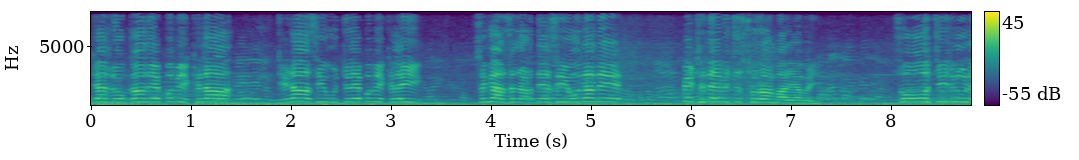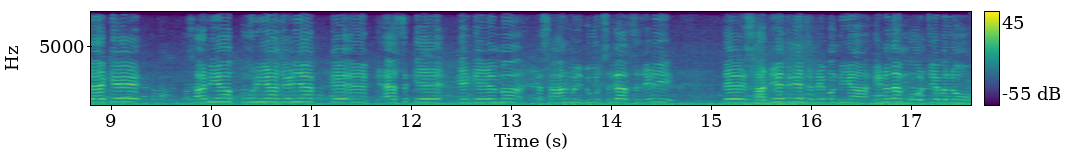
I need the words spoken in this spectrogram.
ਜਾਂ ਲੋਕਾਂ ਦੇ ਭਵਿੱਖ ਦਾ ਜਿਹੜਾ ਅਸੀਂ ਉਜਲੇ ਭਵਿੱਖ ਲਈ ਸੰਘਰਸ਼ ਲੜਦੇ ਸੀ ਉਹਨਾਂ ਦੇ ਪਿੱਠ ਦੇ ਵਿੱਚ ਸੁਰਾ ਮਾਰਿਆ ਬਈ। ਸੋ ਉਸ ਚੀਜ਼ ਨੂੰ ਲੈ ਕੇ ਸਾਡੀਆਂ ਪੂਰੀਆਂ ਜਿਹੜੀਆਂ ਐਸ ਕੇ ਕੇ ਕੇ ਐਮ ਕਿਸਾਨ ਮਜ਼ਦੂਰ ਸੰਘਰਸ਼ ਜਿਹੜੀ ਤੇ ਸਾਡੀਆਂ ਜਿਹੜੀਆਂ ਜਥੇਬੰਦੀਆਂ, ਇਹਨਾਂ ਦਾ ਮੋਰਚੇ ਵੱਲੋਂ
